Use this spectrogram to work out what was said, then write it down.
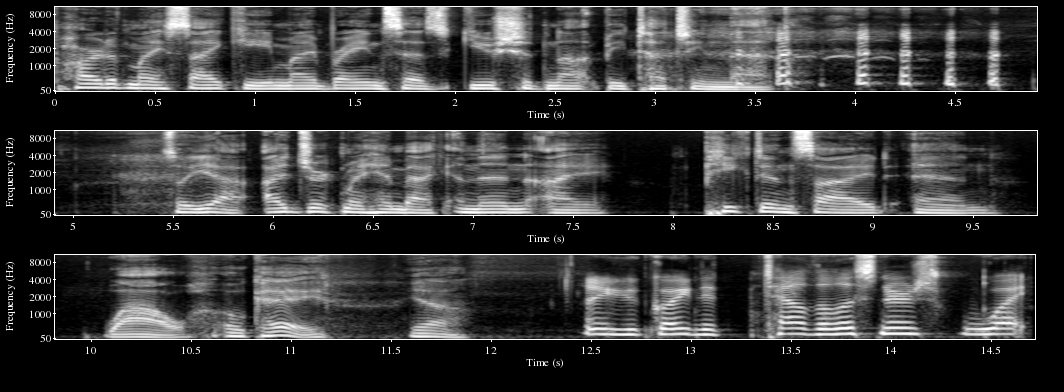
part of my psyche, my brain says you should not be touching that. so yeah, I jerked my hand back and then I peeked inside and wow, okay. Yeah. Are you going to tell the listeners what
